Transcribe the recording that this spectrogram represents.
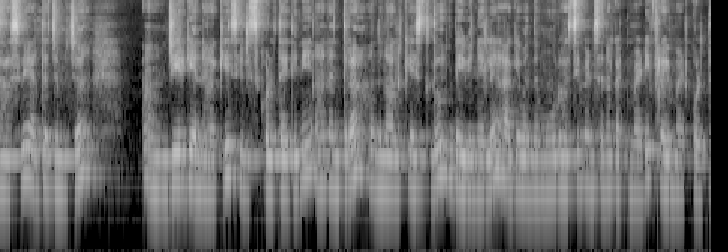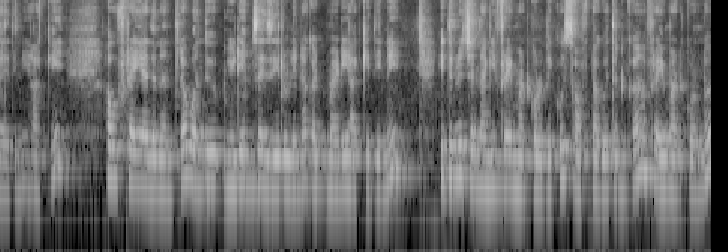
ಸಾಸಿವೆ, ಅರ್ಧ ಚಮಚ ಜೀರಿಗೆಯನ್ನು ಹಾಕಿ ಸಿಡಿಸ್ಕೊಳ್ತಾ ಇದ್ದೀನಿ. ಆನಂತರ ಒಂದು ನಾಲ್ಕು ಎಸ್ಲು ಬೇವಿನ ಎಲೆ, ಹಾಗೆ ಒಂದು ಮೂರು ಹಸಿಮೆಣಸನ್ನು ಕಟ್ ಮಾಡಿ ಫ್ರೈ ಮಾಡ್ಕೊಳ್ತಾ ಇದ್ದೀನಿ ಹಾಕಿ. ಅವು ಫ್ರೈ ಆದ ನಂತರ ಒಂದು ಮೀಡಿಯಮ್ ಸೈಜ್ ಈರುಳ್ಳಿನ ಕಟ್ ಮಾಡಿ ಹಾಕಿದ್ದೀನಿ. ಇದನ್ನು ಚೆನ್ನಾಗಿ ಫ್ರೈ ಮಾಡ್ಕೊಳ್ಬೇಕು, ಸಾಫ್ಟ್ ಆಗೋ ತನಕ ಫ್ರೈ ಮಾಡಿಕೊಂಡು.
